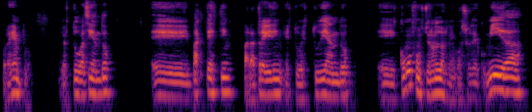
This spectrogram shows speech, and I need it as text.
Por ejemplo, yo estuve haciendo eh, backtesting para trading, estuve estudiando eh, cómo funcionan los negocios de comida,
